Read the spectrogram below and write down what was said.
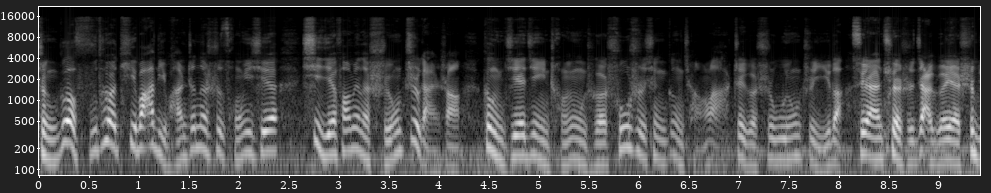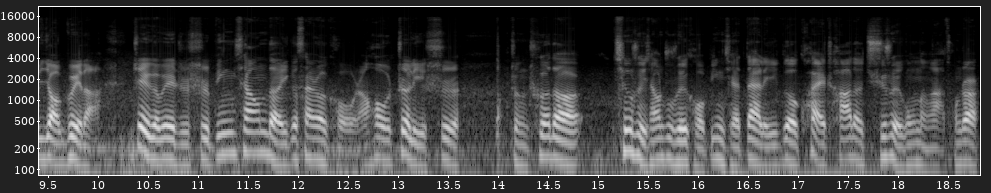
整个福特 T 八底盘真的是从一些细节方面的使用质感上更接近乘用车，舒适性更强了，这个是毋庸置疑的。虽然确实价格也是比较贵的。这个位置是冰箱的一个散热口，然后这里是。整车的清水箱注水口，并且带了一个快插的取水功能啊，从这儿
